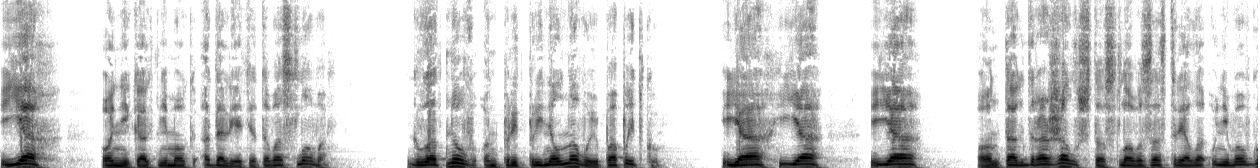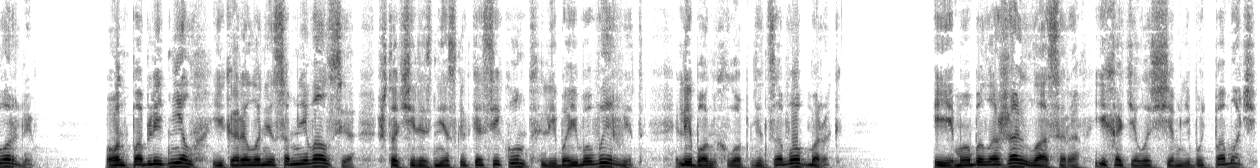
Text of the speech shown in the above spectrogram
я...» Он никак не мог одолеть этого слова. Глотнув, он предпринял новую попытку. «Я... я... я...» Он так дрожал, что слово застряло у него в горле. Он побледнел, и Карелло не сомневался, что через несколько секунд либо его вырвет, либо он хлопнется в обморок. И ему было жаль Лассера, и хотелось чем-нибудь помочь.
